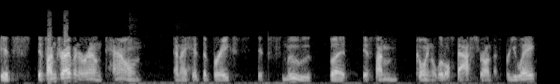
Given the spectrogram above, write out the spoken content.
it's if I'm driving around town and I hit the brakes, it's smooth. But if I'm going a little faster on the freeway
